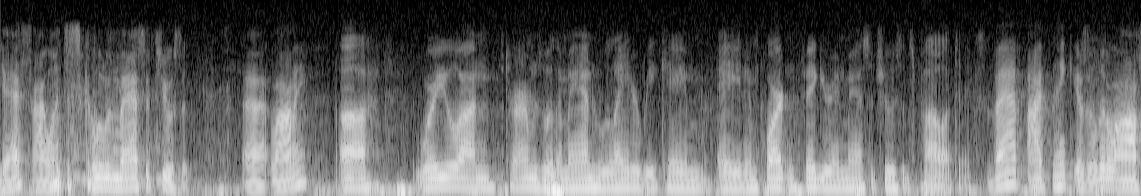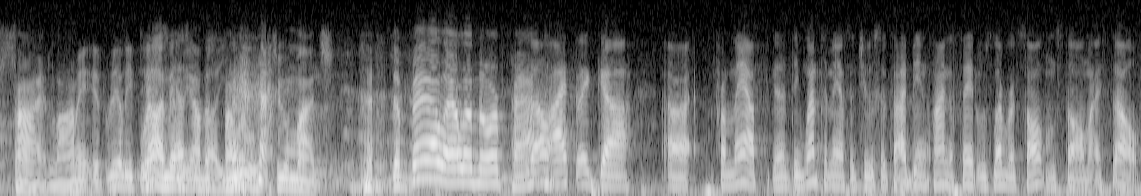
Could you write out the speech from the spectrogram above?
Yes, I went to school in Massachusetts. Uh, Lonnie? Uh, were you on terms with a man who later became a, an important figure in Massachusetts politics? That, I think, is a little offside, Lonnie. It really takes Well, I'm the asking other about fellows too much. the bell, Eleanor, Pat. Well, I think uh, uh, from that, because he went to Massachusetts, I'd be inclined to say it was Leverett Saltonstall myself.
